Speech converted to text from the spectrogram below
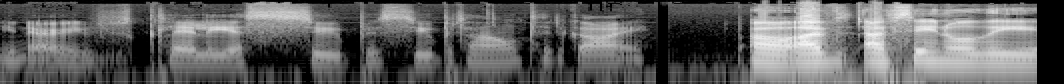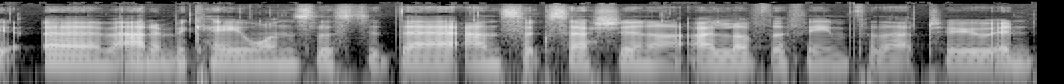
You know, he's clearly a super super talented guy. Oh, I've I've seen all the um, Adam McKay ones listed there and Succession. I, I love the theme for that too, and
